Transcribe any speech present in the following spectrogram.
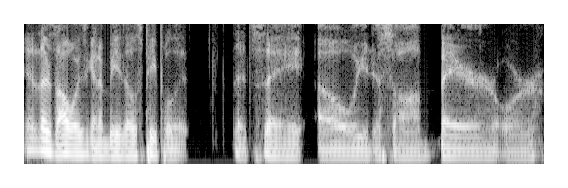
And there's always going to be those people that that say, "Oh, you just saw a bear," or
